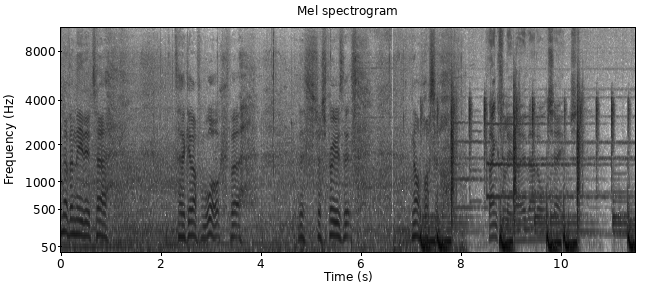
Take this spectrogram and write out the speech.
Never needed to, to get off and walk, but this just proves it's not possible. Thankfully though, that all changed.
